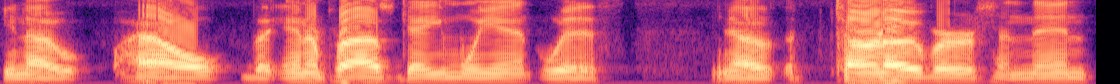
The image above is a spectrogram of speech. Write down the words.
you know how the enterprise game went with you know, the turnovers, and then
